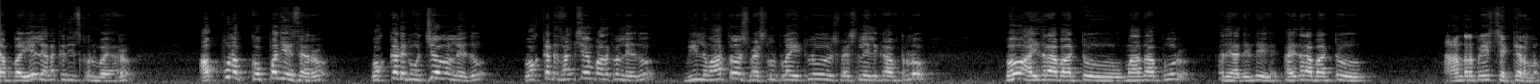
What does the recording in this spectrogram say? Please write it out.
డెబ్బై ఏళ్ళు వెనక్కి తీసుకొని పోయారు. అప్పుల కుప్ప చేశారు. ఒక్కడికి ఉద్యోగం లేదు. ఒక్కటి సంక్షేమ పథకం లేదు. వీళ్ళు మాత్రం స్పెషల్ ఫ్లైట్లు స్పెషల్ హెలికాప్టర్లు. ఓ హైదరాబాద్ టు మాదాపూర్. అదే అదేంటి? హైదరాబాద్ టు ఆంధ్రప్రదేశ్ చక్కెరలో.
